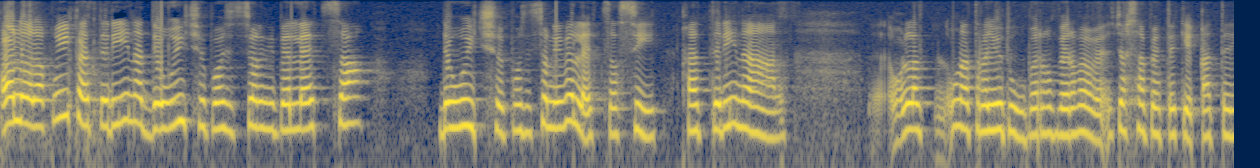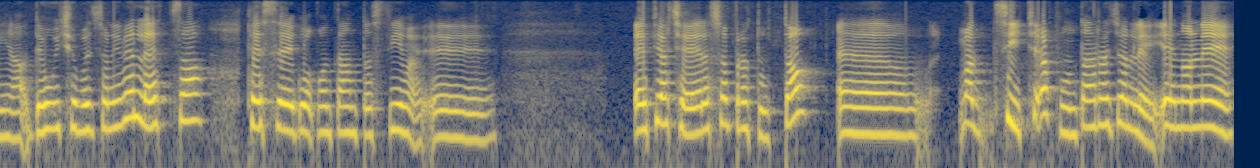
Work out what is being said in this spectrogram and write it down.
allora qui Caterina The Witch posizione di bellezza The Witch posizione di bellezza sì Caterina eh, una tra youtuber ovvero vabbè già sapete chi è Caterina The Witch posizione di bellezza che seguo con tanta stima e, e piacere soprattutto eh, ma sì, c'è appunto, ha ragione lei. E non è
